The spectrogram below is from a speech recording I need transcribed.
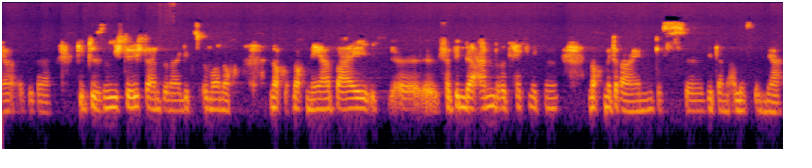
Ja, also da gibt es nie Stillstand, sondern gibt es immer noch, noch, noch mehr bei. Ich äh, verbinde andere Techniken noch mit rein. Das äh, wird dann alles in der,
